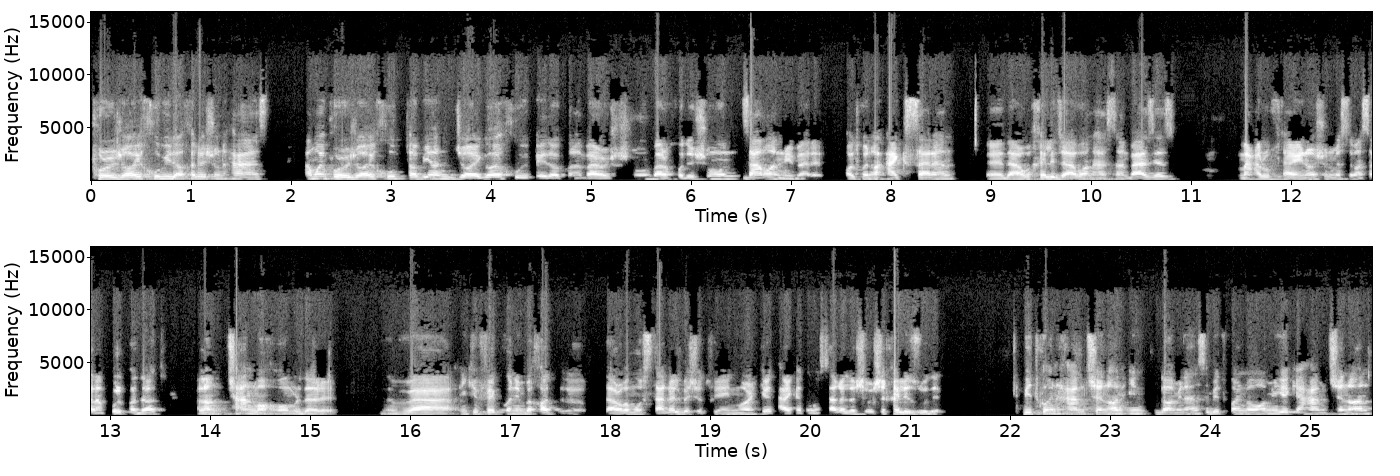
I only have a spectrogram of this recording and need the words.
پروژه های خوبی داخلشون هست اما این پروژه های خوب تا بیان جایگاه خوبی پیدا کنن براشون برای خودشون زمان می‌بره. آلت ها اکثرا در واقع خیلی جوان هستن. بعضی از معروف‌تریناشون مثل مثلا پولکادات الان چند ماه عمر داره. و اینکه فکر کنیم بخواد در واقع مستقل بشه توی این market حرکت مستقل داشته باشه خیلی زوده. بیت کوین همچنان این dominance بیت کوین به ما میگه که همچنان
